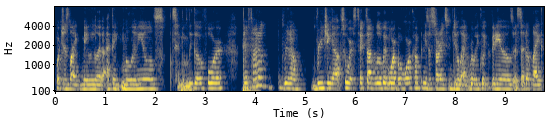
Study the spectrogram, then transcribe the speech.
which is like mainly like I think millennials typically go for. They're Mhm. kind of you know reaching out towards TikTok a little bit more, but more companies are starting to do like really quick videos instead of like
